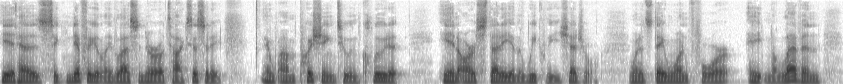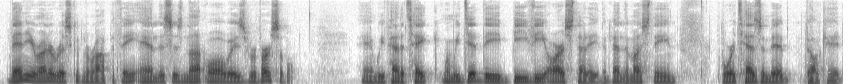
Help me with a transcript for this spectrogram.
it has significantly less neurotoxicity. And I'm pushing to include it in our study in the weekly schedule. When it's day one, four, eight, and 11, then you run a risk of neuropathy, and this is not always reversible. And we've had to take, when we did the BVR study, the bendamustine, bortezomib, Velcade,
